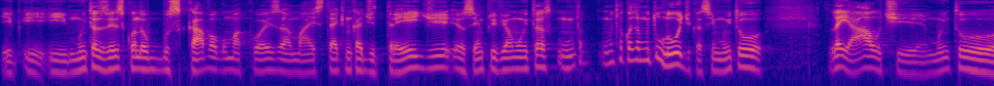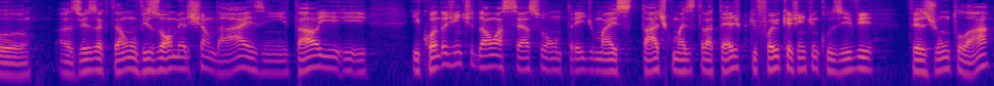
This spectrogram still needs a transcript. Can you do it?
e, e, muitas vezes quando eu buscava alguma coisa mais técnica de trade, eu sempre via muita, muita, muita coisa muito lúdica, assim, muito layout, muito às vezes até um visual merchandising e tal, e, e e quando a gente dá um acesso a um trade mais tático, mais estratégico, que foi o que a gente inclusive fez junto lá,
